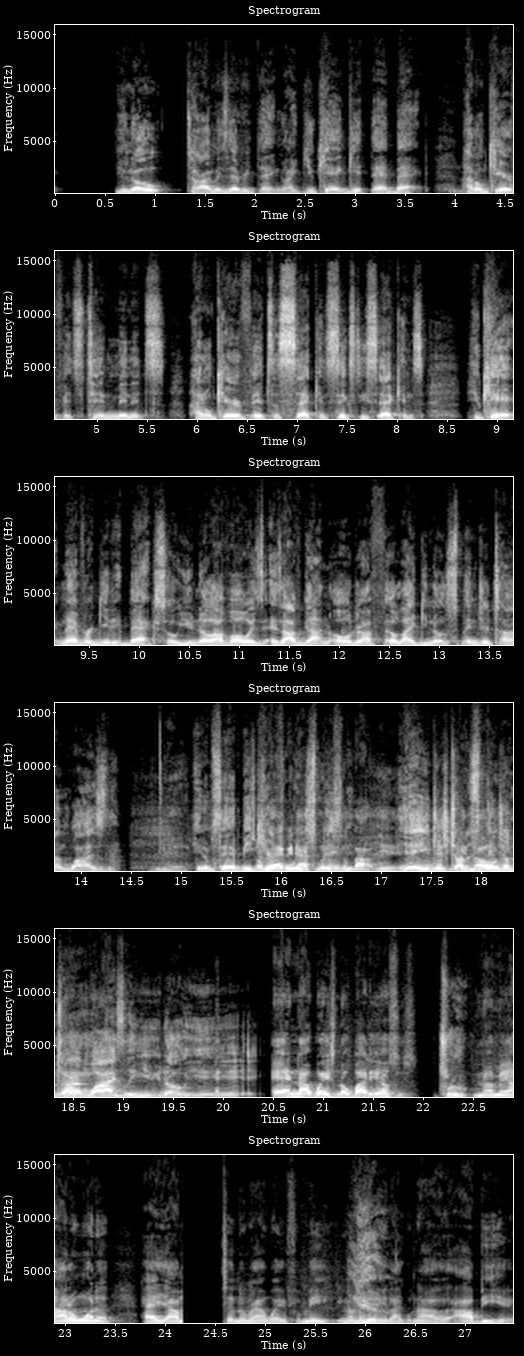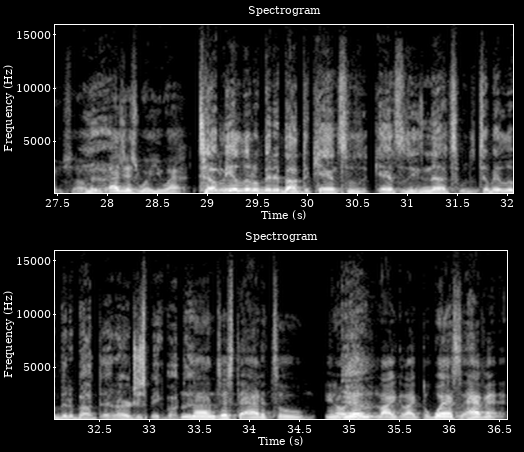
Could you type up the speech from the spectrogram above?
you know, time is everything. Like you can't get that back. I don't care if it's 10 minutes. I don't care if it's a second, 60 seconds. You can't never get it back. So, you know, I've always, as I've gotten older, I felt like, you know, spend your time wisely. Yeah. You know what I'm saying? Be So careful. maybe you that's what it's it. about, yeah. Yeah, you just trying to spend your time yeah. wisely. You know, you, you- And not waste nobody else's. true. You know what I mean? I don't want to have y'all sitting around waiting for me. You know what Yeah. I mean? Like, nah, I'll be here. So that's just where you at. Tell me a little bit about the cancel, cancel these nuts. Tell me a little bit about that. I heard you speak about that. None, just the attitude. You know, Yeah. Like like the West haven't.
